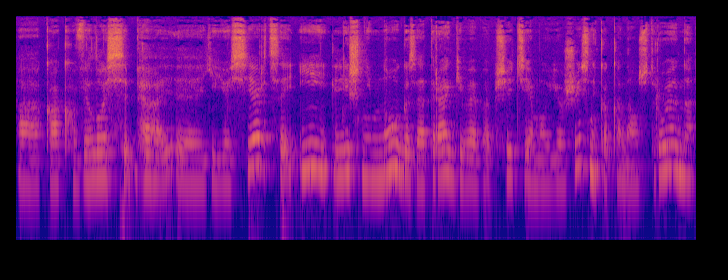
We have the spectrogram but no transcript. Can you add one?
а, как вело себя э, ее сердце, и лишь немного затрагивая вообще тему ее жизни, как она устроена.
